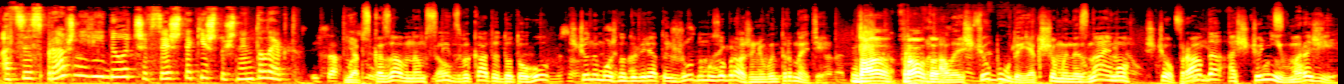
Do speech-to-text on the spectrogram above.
а це справжнє відео чи все ж таки штучний інтелект. Я б сказав, нам слід звикати до того, що не можна довіряти жодному зображенню в інтернеті. Да, правда. Але що буде, якщо ми не знаємо, що правда, а що ні в мережі?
